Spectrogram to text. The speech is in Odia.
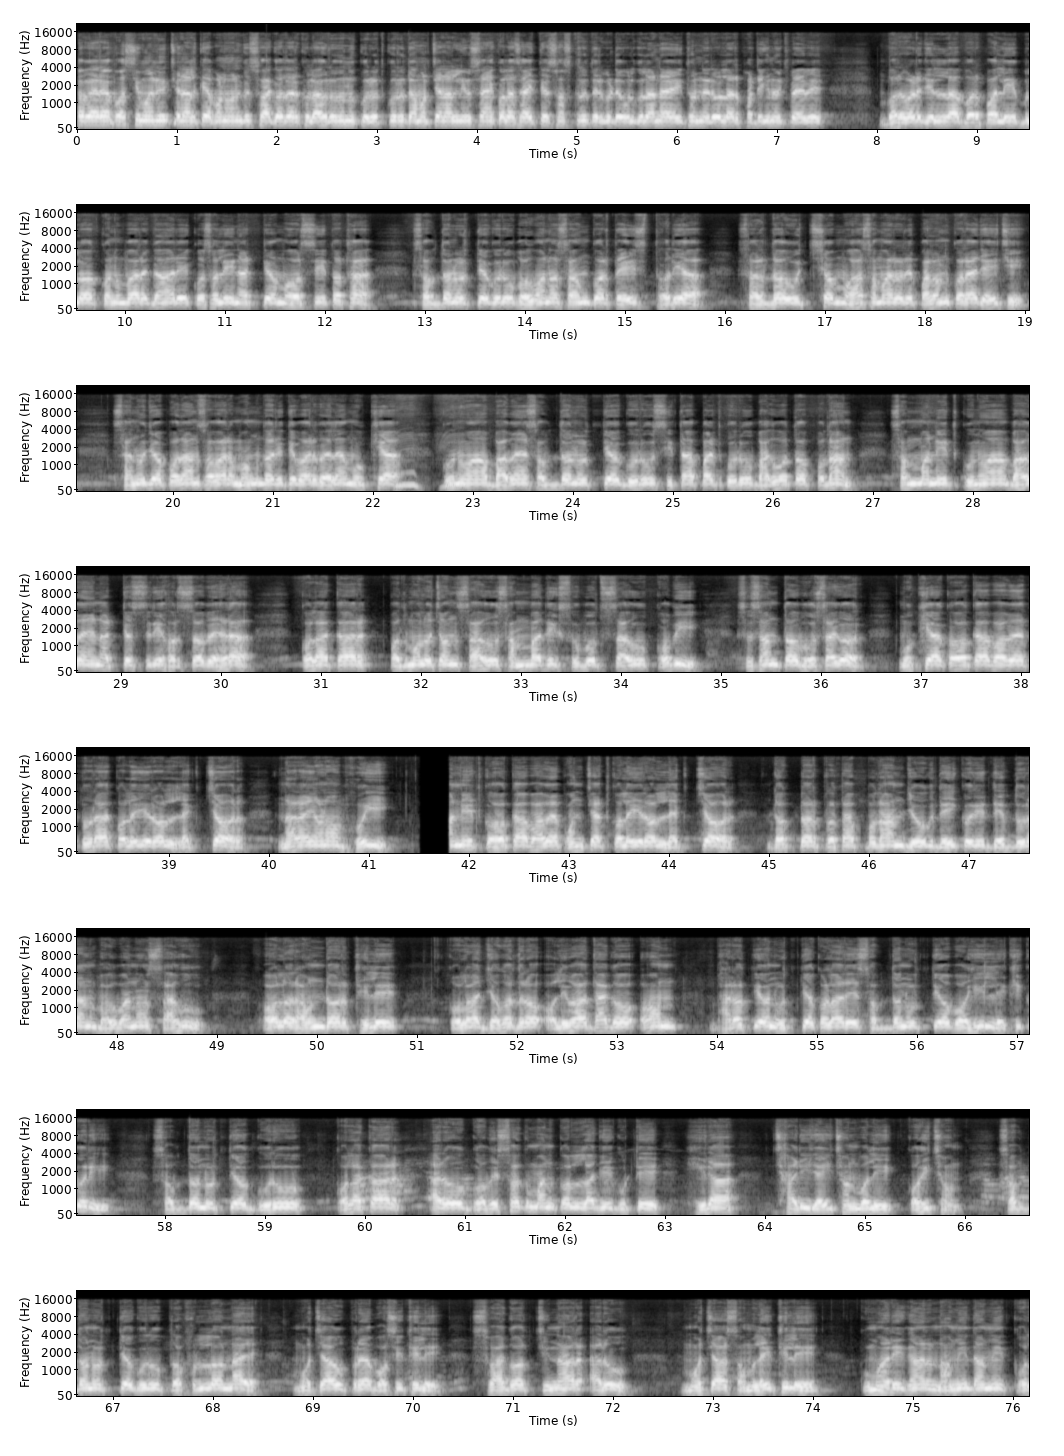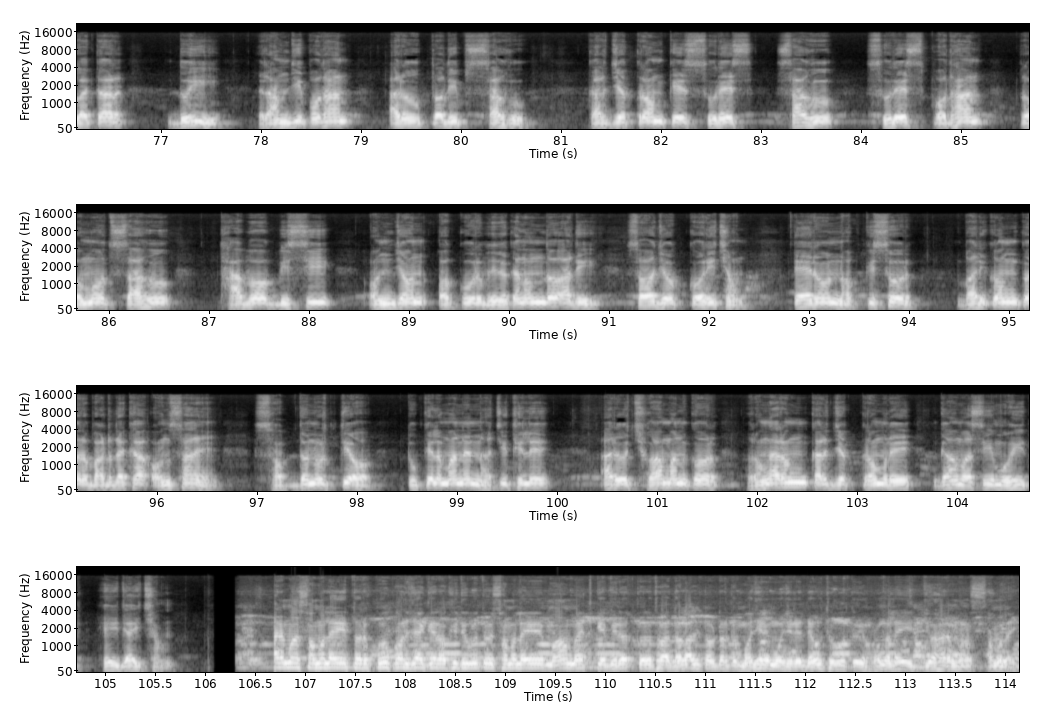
ବେହେରା ପଶ୍ଚିମ ନ୍ୟୁଜ୍ ଚ୍ୟାନେଲ୍କେ ଆପଣମାନଙ୍କୁ ସ୍ୱାଗତ। ଖୋଲା ହୃଦନ କୁରୁତ କୁରୁତ ଆମର ଚ୍ୟାନେଲ୍ ନ୍ୟୁଜ୍ ସାଙ୍ଗେ କଲା ସାହିତ୍ୟ ସଂସ୍କୃତିର ଗୋଟେ ଉଲଗୁଲା ନାଏ ଏଇଠୁ ନିରୋଲାର ଫଟିକ ନ୍ୟୁଜ୍ ପାଇବେ। ବରଗଡ଼ ଜିଲ୍ଲା ବରପାଲି ବ୍ଲକ କନବାର ଗାଁରେ କୋଶଲି ନାଟ୍ୟ ମହର୍ଷି ତଥା ଶବ୍ଦ ନୃତ୍ୟ ଗୁରୁ ଭଗବାନ ସାହୁଙ୍କର ତେଇଶ ଥରିଆ ଶ୍ରାଦ୍ଧ ଉତ୍ସବ ମହାସମାରୋହରେ ପାଳନ କରାଯାଇଛି। ସାନୁଜ ପ୍ରଧାନ ସଭାର ମଙ୍ଗ ଧରିଥିବାର ବେଳେ ମୁଖିଆ କୁନୁଆ ଭାବେ ଶବ୍ଦ ନୃତ୍ୟ ଗୁରୁ ସୀତାପାଠ ଗୁରୁ ଭାଗବତ ପ୍ରଧାନ सम्मानित कुआ भावे नाट्यश्री हर्ष बेहरा, कलाकार पद्मलोचन साहू, सांबादिक सुबोध साहू, कवि सुशांत भोसागर, मुखिया कहका भावे तोरा कलेज लेक्चर नारायण भोई। सम्मानित कहका भावे panchayat college lecture doctor Pratap Pradhan जोग देकर देवदुरान भगवान साहू। ऑलराउंडर थिले, कला जगद्र अलिभा दाग ऑन ଭାରତୀୟ ନୃତ୍ୟ କଳାରେ ଶବ୍ଦ ନୃତ୍ୟ ବହି ଲେଖିକରି ଶବ୍ଦ ନୃତ୍ୟ ଗୁରୁ କଳାକାର ଆରୁ ଗବେଷକମାନଙ୍କର ଲାଗି ଗୁଟେ ହୀରା ଛାଡ଼ି ଯାଇଛନ୍ ବୋଲି କହିଛନ୍। ଶବ୍ଦ ନୃତ୍ୟ ଗୁରୁ ପ୍ରଫୁଲ୍ଲ ନାୟକ ମଚା ଉପରେ ବସିଥିଲେ ସ୍ୱାଗତ ଚିହ୍ନାର ଆରୁ ମଚା ସମ୍ଭଲେଇଥିଲେ କୁମ୍ଭାରୀ ଗାଁର ନାମୀ ଦାମୀ କଳାକାର ଦୁହି ରାମଜୀ ପ୍ରଧାନ ଆରୁ ପ୍ରଦୀପ ସାହୁ। କାର୍ଯ୍ୟକ୍ରମ କେ ସୁରେଶ ସାହୁ ସୁରେଶ ପ୍ରଧାନ ପ୍ରମୋଦ ସାହୁ ଥାବ ବିଶି ଅଞ୍ଜନ ଅକୁର ବିବେକାନନ୍ଦ ଆଦି ସହଯୋଗ କରିଛନ୍ ତେରୁ ନବକିଶୋର ବାରିକଙ୍କର ବାଟଦେଖା ଅନୁସାରେ ଶବ୍ଦ ନୃତ୍ୟ ଟୁକେଲମାନେ ନାଚିଥିଲେ ଆରୁ ଛୁଆମାନଙ୍କର ରଙ୍ଗାରଙ୍ଗ କାର୍ଯ୍ୟକ୍ରମରେ ଗାଁବାସୀ ମୋହିତ ହେଇଯାଇଛନ୍ માં સમલય તોર પો પરજા કે રખી દેવું તું સમલય મા મેટ કે વિરોધ કરું થવા દલાલ ટોટર કે મજરે મજરે દેવું થવું તું હોનલય જોહર માં સમલય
